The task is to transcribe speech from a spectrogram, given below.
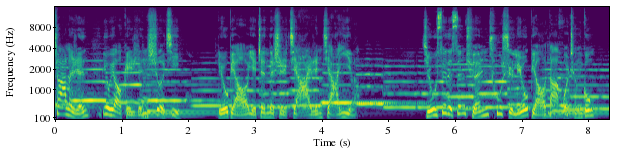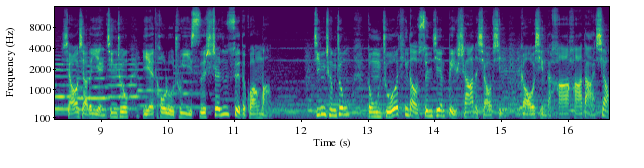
杀了人又要给人设计，刘表也真的是假仁假义了。九岁的孙权出使刘表，大获成功。小小的眼睛中也透露出一丝深邃的光芒。京城中，董卓听到孙坚被杀的消息，高兴得哈哈大笑。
